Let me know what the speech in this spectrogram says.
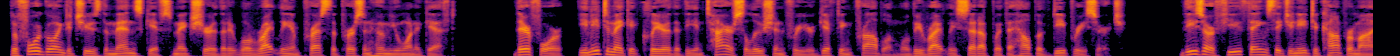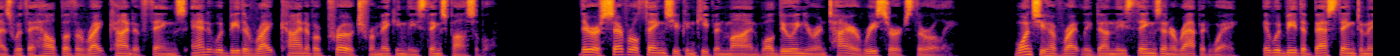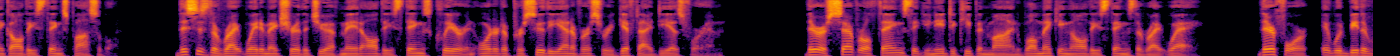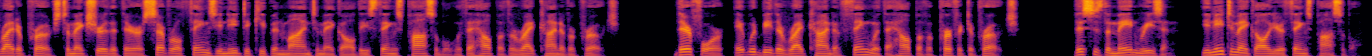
Before going to choose the men's gifts, make sure that it will rightly impress the person whom you want to gift. Therefore, you need to make it clear that the entire solution for your gifting problem will be rightly set up with the help of deep research. These are few things that you need to compromise with the help of the right kind of things, and it would be the right kind of approach for making these things possible. There are several things you can keep in mind while doing your entire research thoroughly. Once you have rightly done these things in a rapid way, it would be the best thing to make all these things possible. This is the right way to make sure that you have made all these things clear in order to pursue the anniversary gift ideas for him. There are several things that you need to keep in mind while making all these things the right way. Therefore, it would be the right approach to make sure that there are several things you need to keep in mind to make all these things possible with the help of the right kind of approach. Therefore, it would be the right kind of thing with the help of a perfect approach. This is the main reason you need to make all your things possible.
